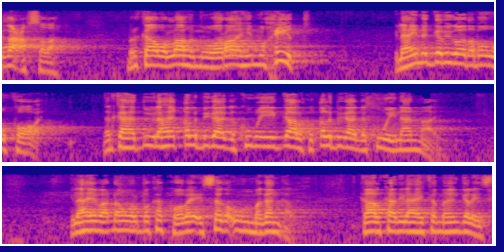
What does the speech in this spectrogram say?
uga cabsada. Markaa wallaahu min waraa'ihim muxiid ilaahayna gebigoodaba uu koobay. Marka hadduu ilaahay qalbigaaga ku weyey gaalku qalbigaaga ku weynaan maayo. Ilaahay baa dhan walba ka koobay isaga uun magan gal gaalkaad ilaahay ka magan gelaysa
